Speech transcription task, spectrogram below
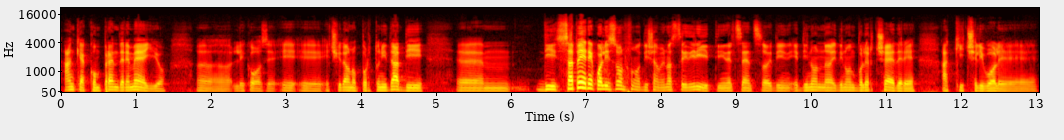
anche a comprendere meglio uh, le cose e, e, e ci dà un'opportunità di ehm, di sapere quali sono diciamo, i nostri diritti, nel senso di, e di, non, di non voler cedere a chi ce li vuole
